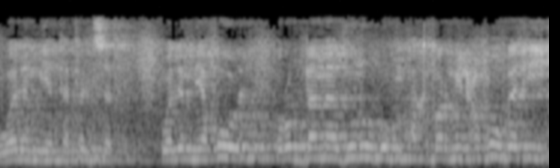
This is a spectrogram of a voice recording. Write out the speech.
ولم يتفلسف ولم يقول ربما ذنوبهم أكبر من عقوبتي.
